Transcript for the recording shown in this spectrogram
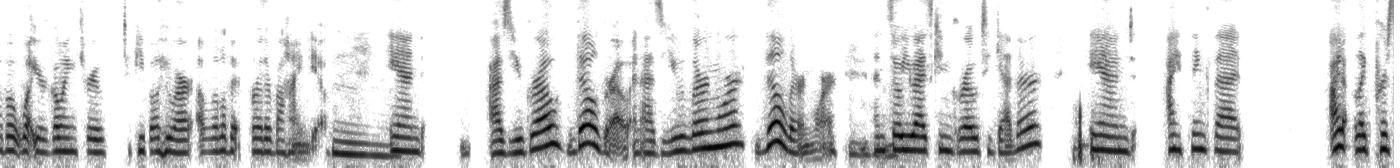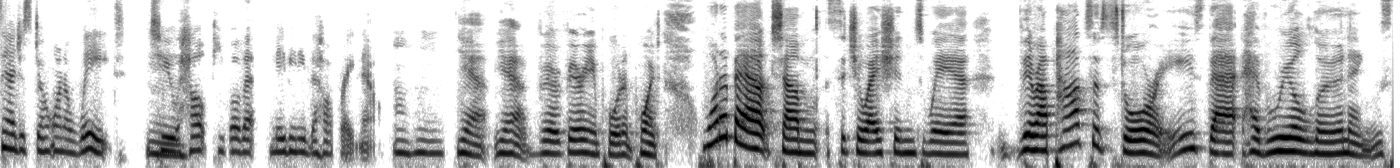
about what you're going through to people who are a little bit further behind you. Mm. And as you grow, they'll grow. And as you learn more, they'll learn more. Mm-hmm. And so you guys can grow together. And I think that I like personally, I just don't want to wait to mm. help people that maybe need the help right now. Mm-hmm. Yeah, yeah, very, very important point. What about um, situations where there are parts of stories that have real learnings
